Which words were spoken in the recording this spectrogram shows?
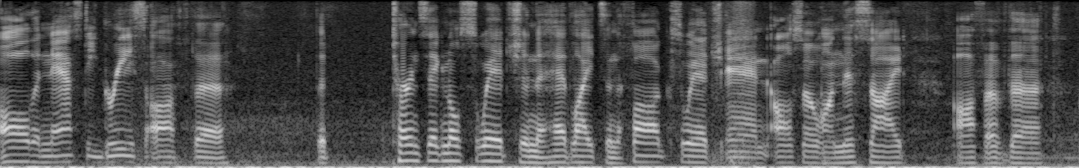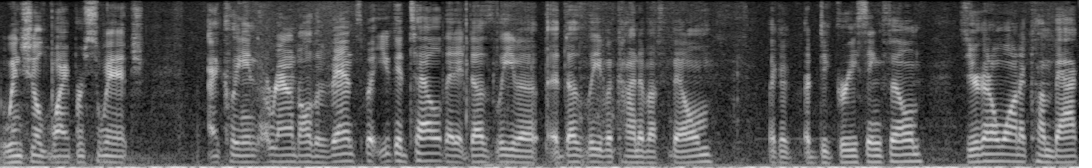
all the nasty grease off the the turn signal switch and the headlights and the fog switch, and also on this side off of the windshield wiper switch. I cleaned around all the vents, but you could tell that it does leave a it does leave a kind of a film, like a, a degreasing film. So you're gonna want to come back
